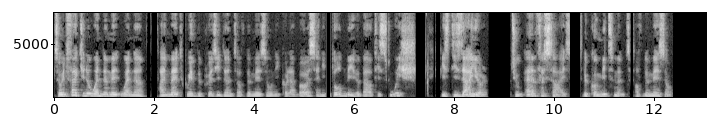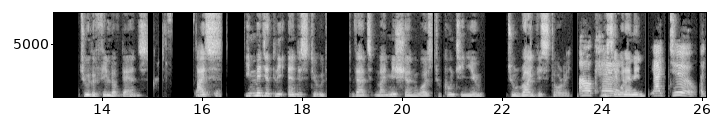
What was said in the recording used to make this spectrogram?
So in fact, you know, when the, when uh, I met with the president of the maison, Nicolas Bos, and he told me about his wish, his desire to emphasize the commitment of the maison to the field of dance, I s- immediately understood that my mission was to continue to write this story. Okay. You see what I mean? yeah, I do. I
